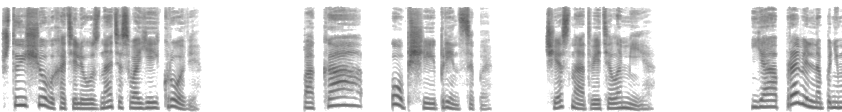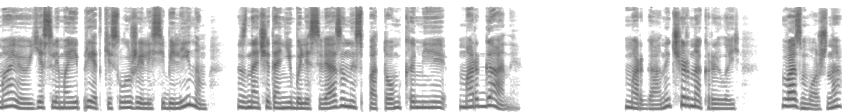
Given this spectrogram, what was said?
Что еще вы хотели узнать о своей крови? Пока общие принципы, честно ответила Мия. Я правильно понимаю, если мои предки служили сибелинам, значит, они были связаны с потомками Морганы. Морганы чернокрылой. Возможно.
